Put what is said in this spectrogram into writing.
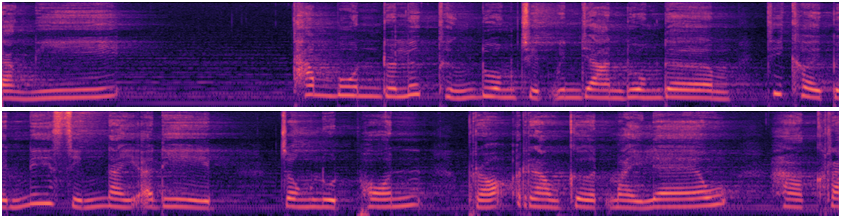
ดังนี้ทำบุญระลึกถึงดวงจิตวิญญาณดวงเดิมที่เคยเป็นหนี้สินในอดีต จงหลุดพ้น เพราะเราเกิดใหม่แล้ว หากใคร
